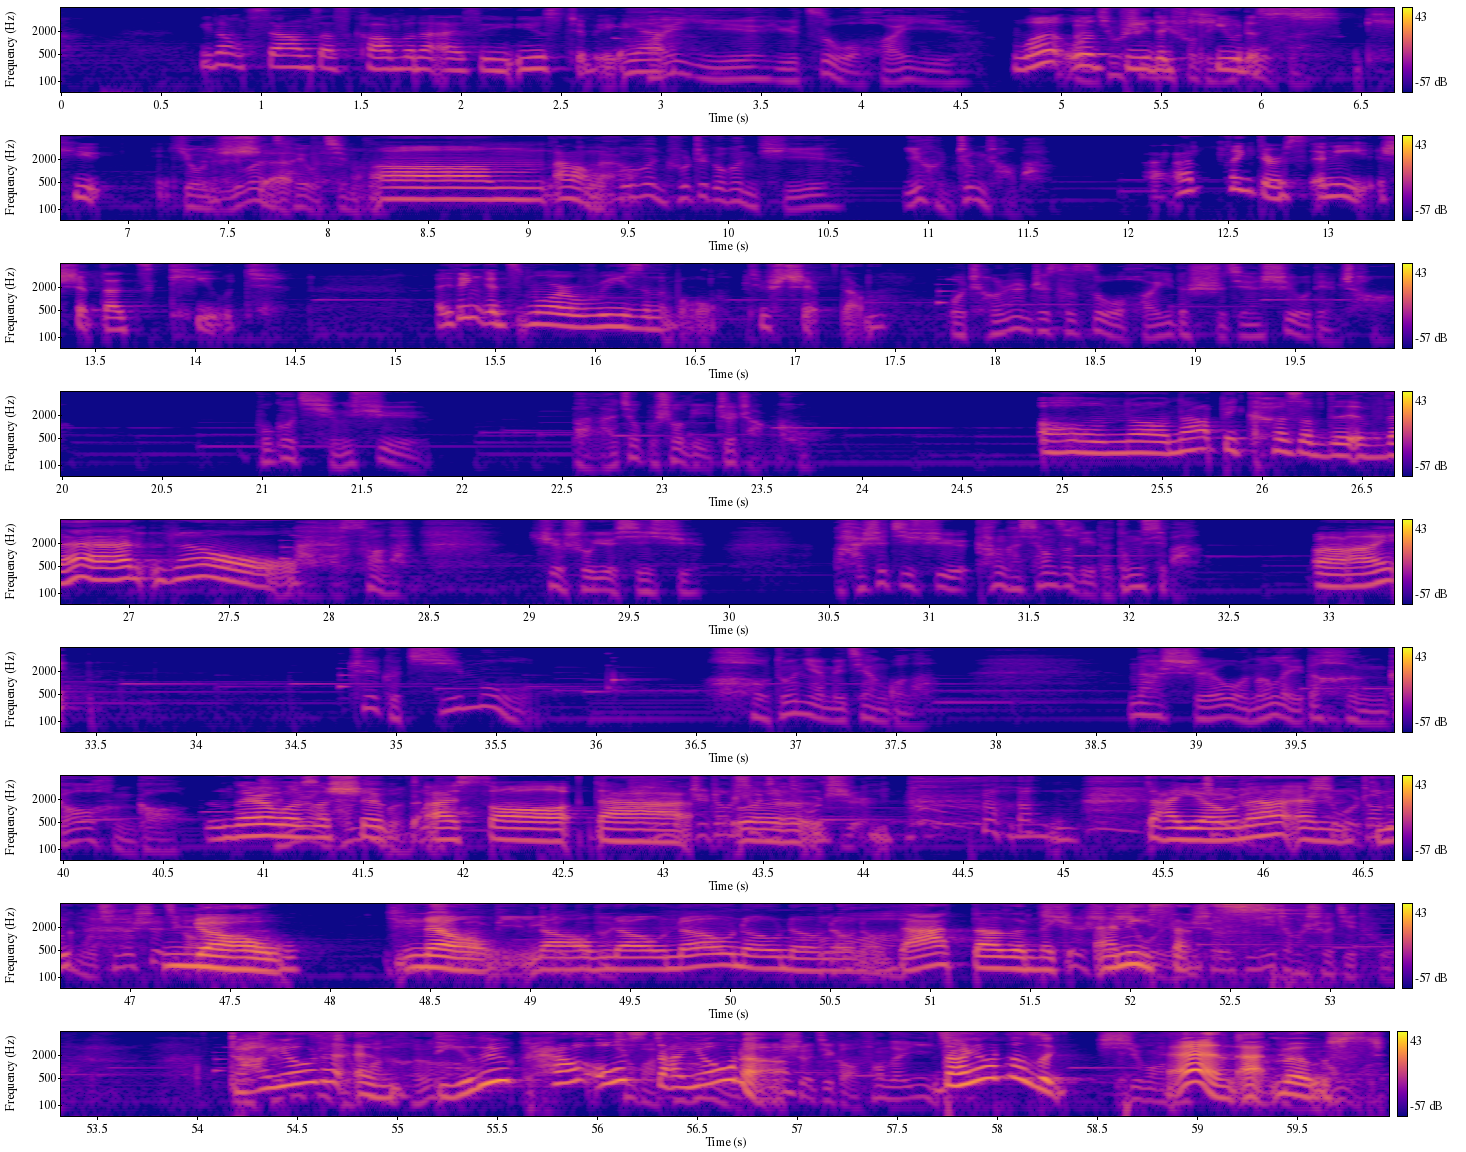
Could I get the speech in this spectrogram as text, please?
You don't sound as confident as you used to be. 怀 Yeah. 疑与自我怀疑， What 本 would 就 be 是 the 艺术的一部分。 cutest cute 有疑问才 ship? 有进步。 Um, I don't 我会 know. 问出这个问题，也很正常吧？ I I don't think there's any ship that's cute. I think it's more reasonable to ship them. 我承认这次自我怀疑的时间是有点长，不过情绪本来就不受理智掌控。 Oh no, not because of the event. No. 哎，算了，越说越心虚，还是继续看看箱子里的东西吧。 Alright. 这个积木好多年没见过了。那时我能垒得很高很高。There was a ship I saw that was Diona and Duke. No, no, no, no, no, no, no, no, no. That doesn't make any sense. Diona and Diluc? How old is Diona? Diona's like 10 at most.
